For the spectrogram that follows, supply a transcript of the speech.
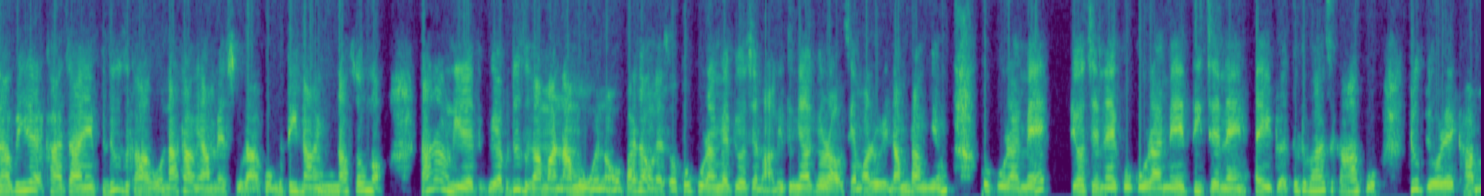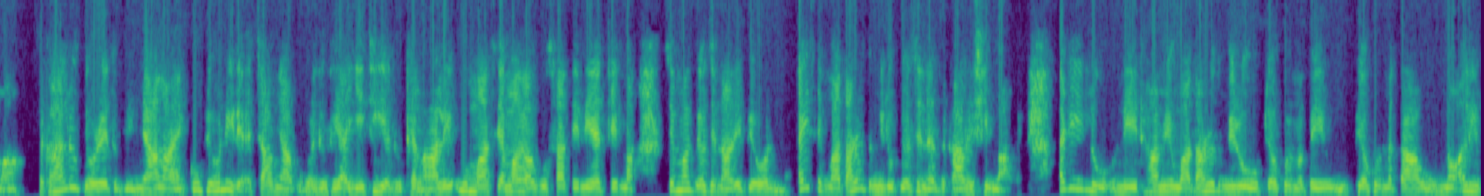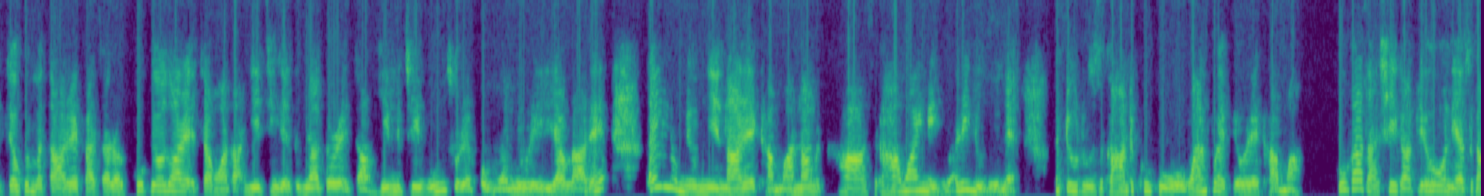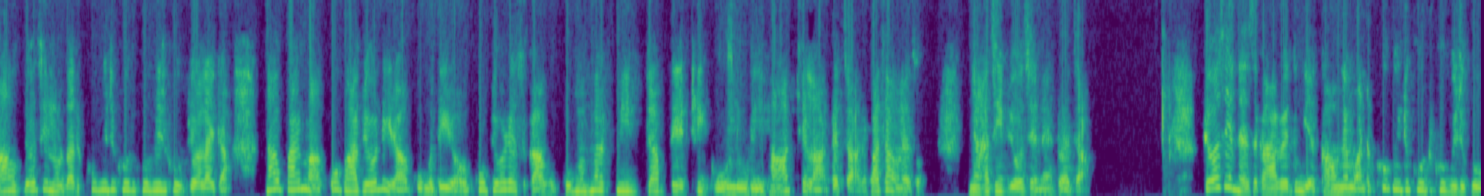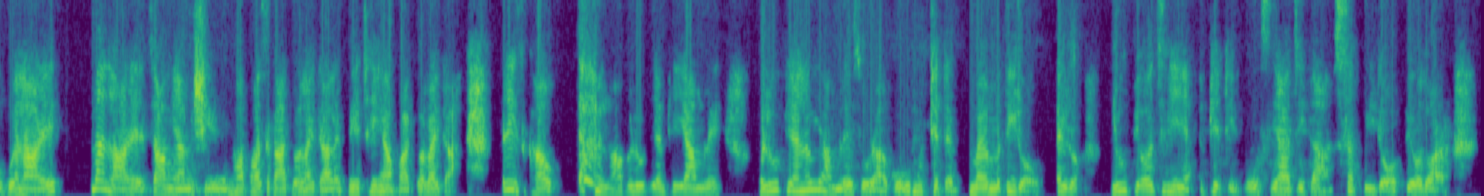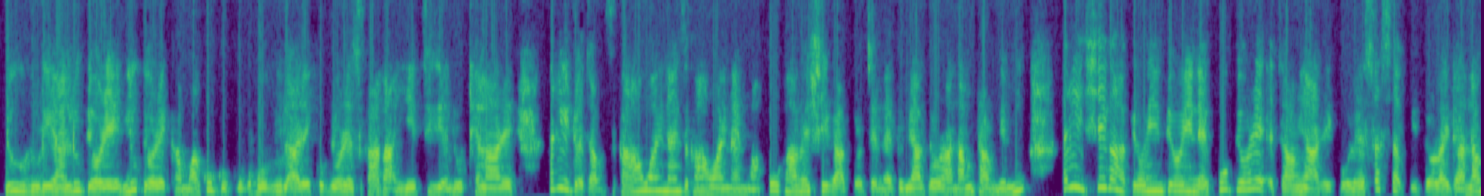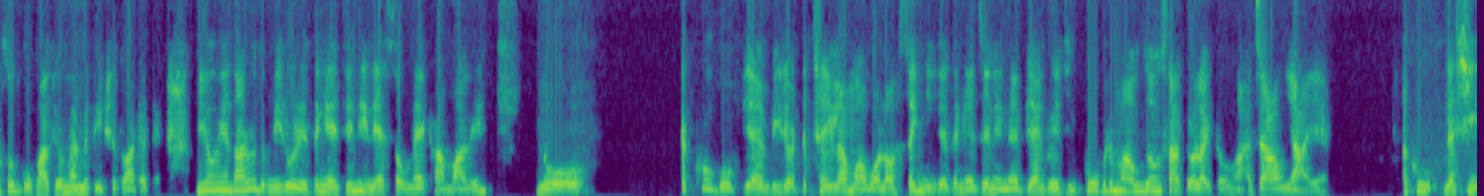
နောက်ပြီးတဲ့အခါကျရင်ဘု து စကားကိုနားထောင်ရမယ်ဆိုတာကိုမသိနိုင်ဘူးနောက်ဆုံးတော့နားထောင်နေတဲ့သူတွေကဘု து စကားမှနားမဝင်တော့ဘူးဘာကြောင့်လဲဆိုတော့ကိုကိုယ်တိုင်ပဲပြောချင်တာလေသူများပြောတာကိုဆရာမတို့တွေနားမထောင်ခြင်းကိုကိုယ်တိုင်ပဲပြောချင်တဲ့ကိုကိုယ်တိုင်ပဲသိချင်တဲ့အဲ့ဒီအတွက်သူတစ်ပါးစကားကိုလူပြောတဲ့အခါမှာ စကားလူပြောတဲ့သူတွေများလာရင်ကိုပြောနေတဲ့အကြောင်းအရာကိုပဲလူတွေကအရေးကြီးရလို့ထင်လာလေဥပမာဆရာမကအခုစာတင်နေတဲ့အချိန်မှာဆရာမပြောချင်တာတွေပြောနေအဲ့ဒီအချိန်မှာဒါတို့သမီးတို့ပြောချင်တဲ့စကားလည်းရှိမှာပဲအဲ့ဒီလိုအနေထားမျိုးမှာဒါတို့သမီးတို့ပြောခွင့်မပေးဘူးပြောခွင့်မတားဘူးเนาะအဲ့ဒီပြောခွင့်မတားတဲ့အခါကျတော့ကိုပြောသွားတဲ့အကြောင်းကအရေးကြီးတယ်သူများပြောတဲ့အကြောင်းအရေးမကြီးဘူးဆိုတဲ့ပုံစံမျိုးတွေရောက်လာတယ်အဲ့လိုမျိုးမြင်လာတဲ့အခါမှာနောက်တစ်ခါစကားဝိုင်းနေဘူးအဲ့ဒီလူတွေနဲ့အတူတူစကားတစ်ခုကိုဝိုင်းဖွဲ့ပြောတဲ့အခါမှာ ကိုကသာရှေ့ကပြောနေရစကားကိုပြောချင်လို့ဒါတစ်ခုပြီးတစ်ခုတစ်ခုပြီးတစ်ခုပြောလိုက်တာနောက်ပိုင်းမှာကိုဘာပြောနေတာကိုမသိတော့ကိုပြောတဲ့စကားကိုကိုမမှတ်မိတတ်တဲ့အထိကိုလူတွေဟာဖြစ်လာတတ်ကြတယ်ဘာကြောင့်လဲဆိုညာကြီးပြောချင်တဲ့အတွက်ကြောင့်ပြောချင်တဲ့စကားပဲသူ့ရဲ့ခေါင်းထဲမှာတစ်ခုပြီးတစ်ခုတစ်ခုပြီးတစ်ခုဝင်လာတယ်မှတ်လာတဲ့အကြောင်းအရာမရှိဘူးငါဘာစကားပြောလိုက်တာလဲဘယ်ချိန်ကဘာပြောလိုက်တာအဲ့ဒီစကားကို ငါဘလို့ပြန်ဖြစ်ရမလဲဘလို့ပြန်လုပ်ရမလဲဆိုတာကိုမဖြစ်တဲ့မသိတော့အဲ့တော့လူပြောခြင်းရဲ့အဖြစ်တွေကိုဆရာကြီးကဆက်ပြီးတော့ပြောသွားတာလူလူတွေကလူပြောတယ်လူပြောတဲ့အခါမှာကိုကိုကိုဘဟုပြုလာတယ်ကိုပြောတဲ့စကားသာအရေးကြီးတယ်လို့ထင်လာတယ်အဲ့ဒီအတွက်ကြောင့်စကားဝိုင်းတိုင်းစကားဝိုင်းတိုင်းမှာကိုကပဲရှေ့ကပြောခြင်းနဲ့သူများပြောတာနားမထောင်နိုင်ဘူးအဲ့ဒီရှေ့ကပြောရင်ပြောရင်နဲ့ကိုပြောတဲ့အကြောင်းအရာတွေကိုလည်းဆက်ဆက်ပြီးပြောလိုက်တာနောက်ဆုံးကိုဘာပြောမှမသိဖြစ်သွားတတ်တယ်မြေရင်သားတို့သမီးတို့တွေတငယ်ချင်းတွေနဲ့စုံတဲ့အခါမှာလေဟို တစ်ခုကိုပြန်ပြီးတော့တစ်ချိန်လောက်မှာပေါ့နော်စိတ်ညီတဲ့တငယ်ချင်းတွေနဲ့ပြန်တွေးကြည့်ကိုပထမဦးဆုံးစပြောလိုက်တော့ကအကြောင်းအရာရဲ့အခုလက်ရှိ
